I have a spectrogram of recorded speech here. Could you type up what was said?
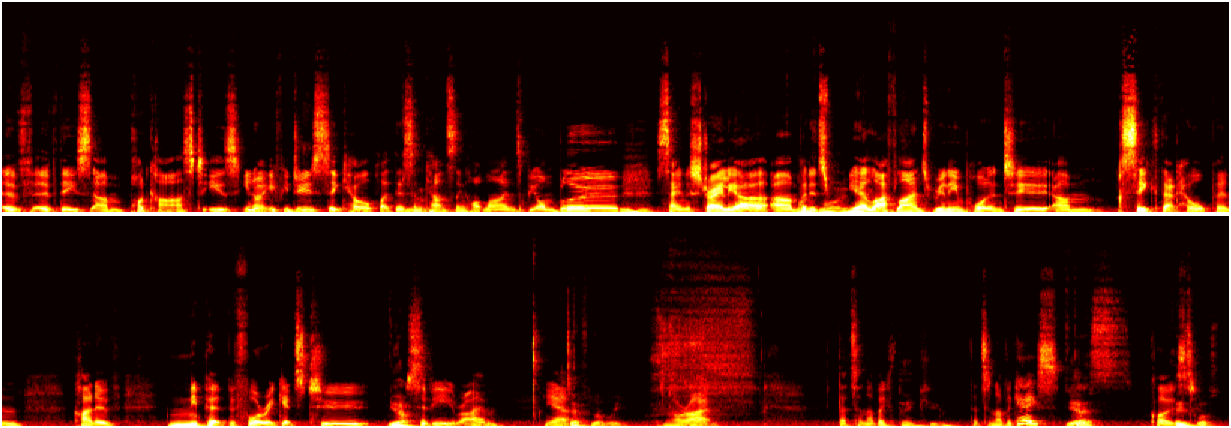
of, of these um, podcast is, you know, if you do seek help, like there's some counselling hotlines Beyond Blue, Sane Australia, um, but it's, yeah, yeah. Lifeline's really important to um, seek that help and kind of nip it before it gets too Yeah. severe, right? Yeah. Definitely. All right. That's another Thank you. that's another case Yes. closed. Case closed.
